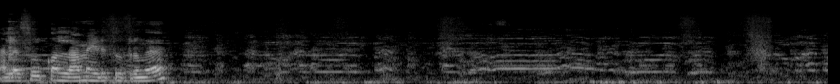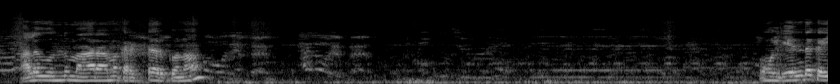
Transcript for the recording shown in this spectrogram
நல்லா சுருக்கம் இல்லாமல் எடுத்து விட்ருங்க அளவு வந்து மாறாமல் கரெக்டாக இருக்கணும். உங்களுக்கு எந்த கை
